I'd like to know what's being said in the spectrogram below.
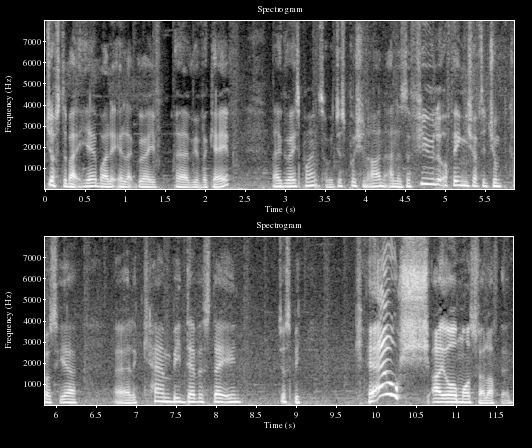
just about here by the Ellac Grave uh, River Cave. Uh, grace point, so we're just pushing on. And there's a few little things you have to jump across here uh, that can be devastating. Just be... Ouch! I almost fell off then.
